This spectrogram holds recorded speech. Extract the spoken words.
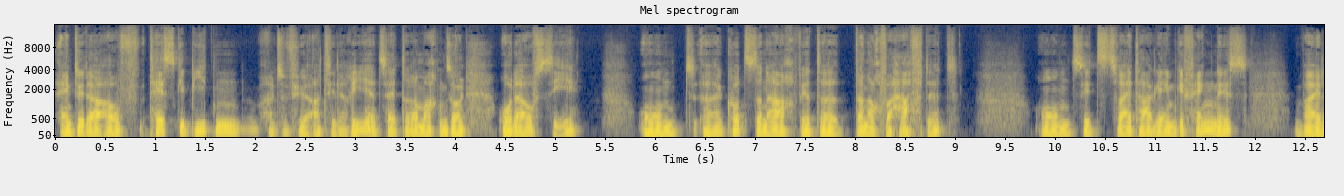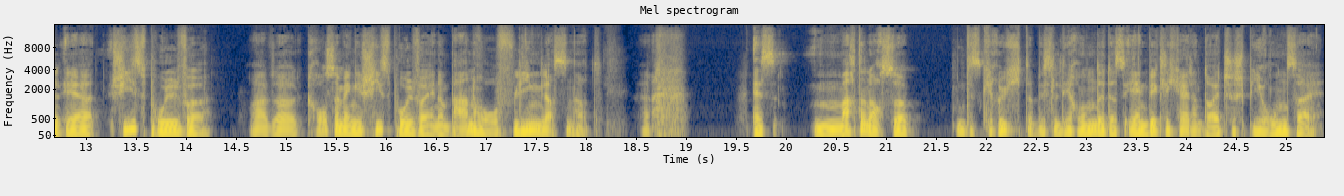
entweder auf Testgebieten, also für Artillerie etc. machen soll, oder auf See. Und äh, kurz danach wird er dann auch verhaftet und sitzt zwei Tage im Gefängnis, weil er Schießpulver, also eine große Menge Schießpulver in einem Bahnhof liegen lassen hat. Es macht dann auch so das Gerücht ein bisschen die Runde, dass er in Wirklichkeit ein deutscher Spion sei.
